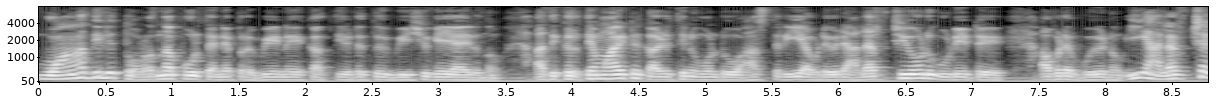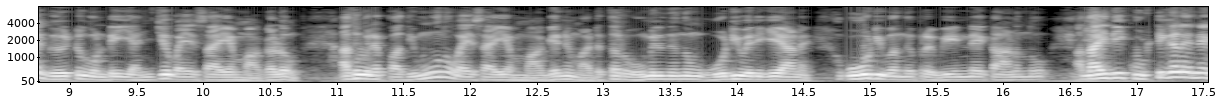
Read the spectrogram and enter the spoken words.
വാതിൽ തുറന്നപ്പോൾ തന്നെ പ്രവീണ് കത്തിയെടുത്ത് വീശുകയായിരുന്നു. അത് കൃത്യമായിട്ട് കഴുത്തിന് കൊണ്ടു ആ സ്ത്രീ അവിടെ ഒരു അലർച്ചയോട് കൂടിയിട്ട് അവിടെ വീണു. ഈ അലർച്ച കേട്ടുകൊണ്ട് ഈ അഞ്ച് വയസ്സായ മകളും അതുപോലെ പതിമൂന്ന് വയസ്സായ മകനും അടുത്ത റൂമിൽ നിന്നും ഓടി വരികയാണ്. ഓടി വന്ന് പ്രവീണിനെ കാണുന്നു. അതായത് ഈ കുട്ടികൾ എന്നെ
